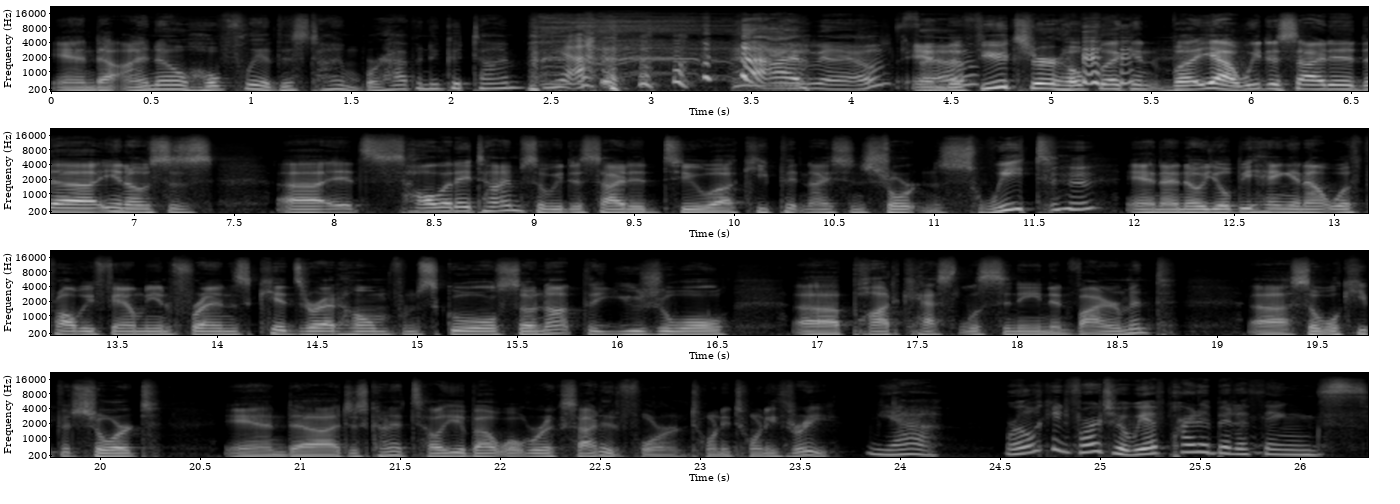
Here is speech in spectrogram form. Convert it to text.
And uh, I know hopefully at this time we're having a good time. Yeah. I mean, I hope so. in the future. Hopefully, I can. But yeah, we decided, uh, you know, this is uh, it's holiday time, so we decided to uh, keep it nice and short and sweet. Mm-hmm. And I know you'll be hanging out with probably family and friends. Kids are at home from school, so not the usual uh, podcast listening environment. Uh, so we'll keep it short and uh, just kind of tell you about what we're excited for in 2023. yeah. We're looking forward to it. We have quite a bit of things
